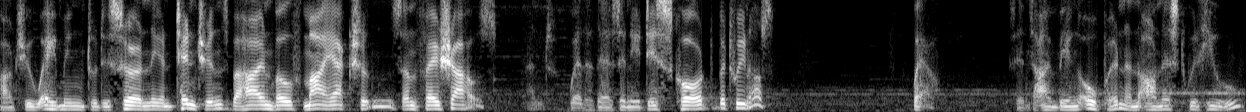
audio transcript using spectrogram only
Aren't you aiming to discern the intentions behind both my actions and Fei Xiao's? And whether there's any discord between us? Well, since I'm being open and honest with you,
